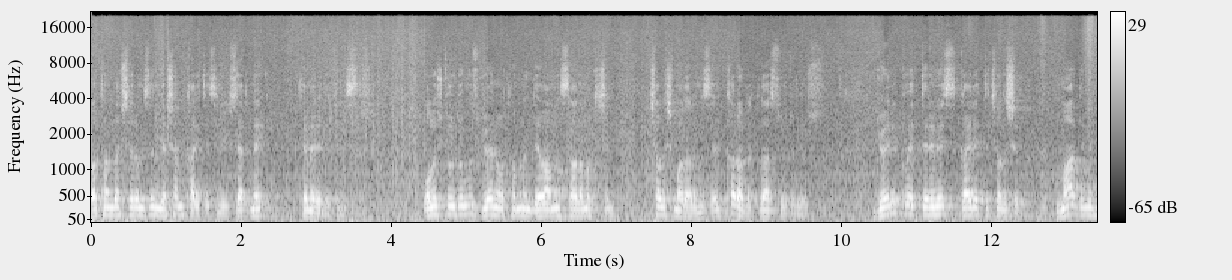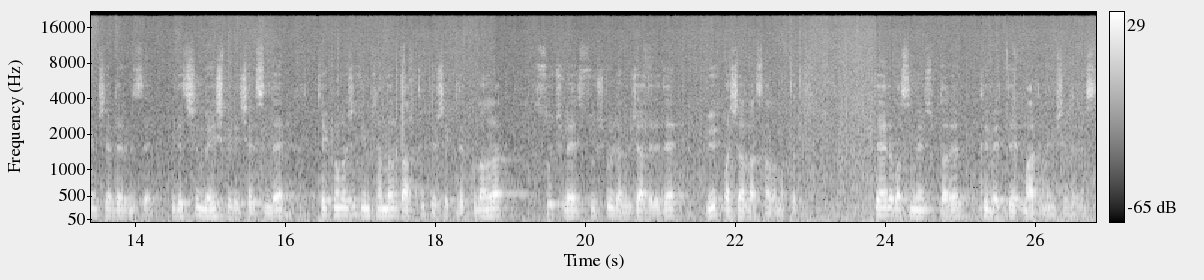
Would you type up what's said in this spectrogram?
vatandaşlarımızın yaşam kalitesini yükseltmek temel hedefimizdir. Oluşturduğumuz güven ortamının devamını sağlamak için çalışmalarımızı kararlılıkla sürdürüyoruz. Güvenlik kuvvetlerimiz gayretli çalışıp Mardinli hemşehrilerimizle iletişim ve işbirliği içerisinde teknolojik imkanları da aktif bir şekilde kullanarak suç ve suçluyla mücadelede büyük başarılar sağlamaktadır. Değerli basın mensupları, kıymetli Mardin hemşehrilerimiz.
